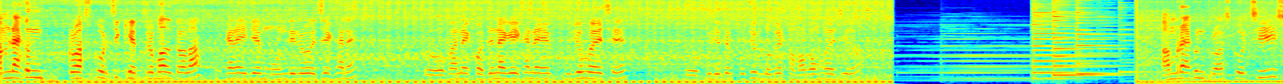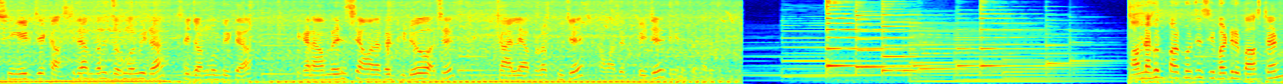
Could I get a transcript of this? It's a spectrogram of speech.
আমরা এখন ক্রস করছি ক্ষেত্রপাল তলা এখানে এই যে মন্দির রয়েছে এখানে। তো ওখানে কদিন আগে এখানে পুজো হয়েছে, তো পুজোতে প্রচুর লোকের সমাগম হয়েছিল। আমরা এখন ক্রস করছি সিঙ্গির যে কাশিরাম দাসের জন্মভিটা, সেই জন্মভিটা। এখানে আমরা এসেছি, আমাদের একটা ভিডিও আছে, চাইলে আপনারা খুঁজে আমাদের পেজে দেখে নিতে আমরা এখন পার করছি শিবাটির বাস স্ট্যান্ড।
